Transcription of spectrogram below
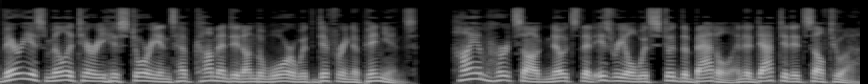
Various military historians have commented on the war with differing opinions. Chaim Herzog notes that Israel withstood the battle and adapted itself to a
